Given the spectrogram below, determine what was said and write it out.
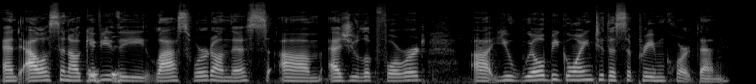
and Allison, I'll give you you. the last word on this um, as you look forward. Uh, you will be going to the Supreme Court then.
